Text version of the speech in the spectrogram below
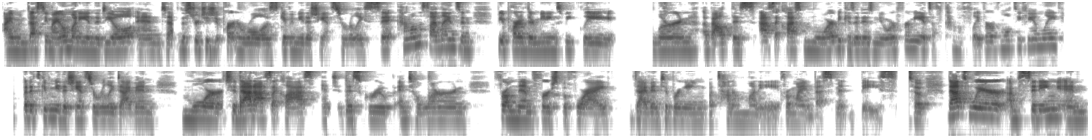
I'm investing my own money in the deal, and uh, the strategic partner role is giving me the chance to really sit kind of on the sidelines and be a part of their meetings weekly. Learn about this asset class more because it is newer for me. It's a kind of a flavor of multifamily but it's given me the chance to really dive in more to that asset class and to this group and to learn from them first before I dive into bringing a ton of money from my investment base. So that's where I'm sitting and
